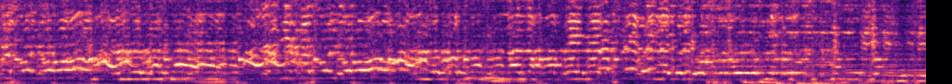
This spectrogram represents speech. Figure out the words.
তো বলব ভালোবাসা আজ তো বলব ভালোবাসা কাল হবে মুখে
